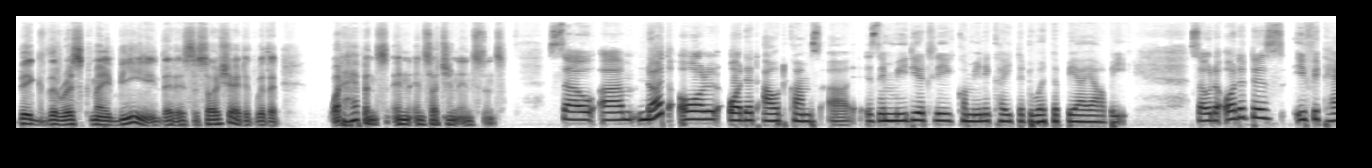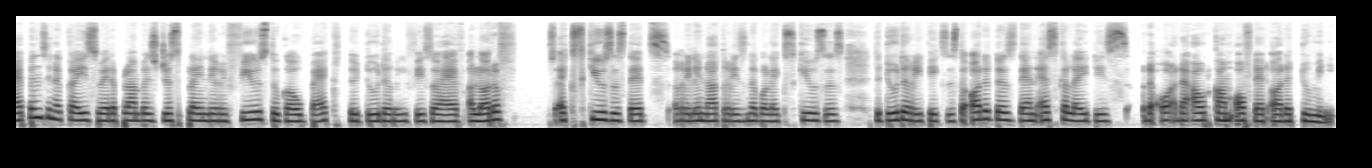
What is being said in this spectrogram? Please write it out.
big the risk may be that is associated with it, what happens in, in such an instance? So, um, not all audit outcomes uh, is immediately communicated with the PIRB. So the auditors, if it happens in a case where the plumbers just plainly refuse to go back to do the refix or have a lot of excuses that's really not reasonable excuses to do the refixes the auditors then escalate this the, the outcome of that audit to me.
